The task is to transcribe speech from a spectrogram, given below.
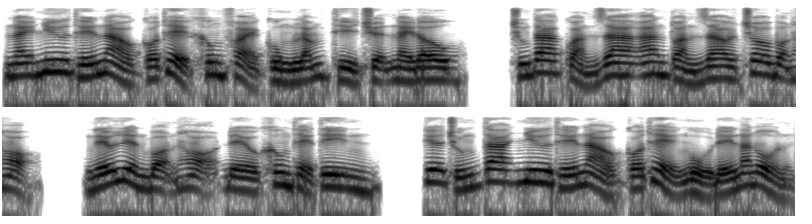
Này như thế nào có thể không phải cùng lắm thì chuyện này đâu, chúng ta quản gia an toàn giao cho bọn họ, nếu liền bọn họ đều không thể tin, kia chúng ta như thế nào có thể ngủ đến an ổn.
